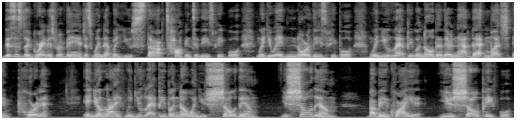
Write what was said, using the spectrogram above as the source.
This is the greatest revenge is whenever you stop talking to these people, when you ignore these people, when you let people know that they're not that much important in your life, when you let people know and you show them, you show them by being quiet. You show people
